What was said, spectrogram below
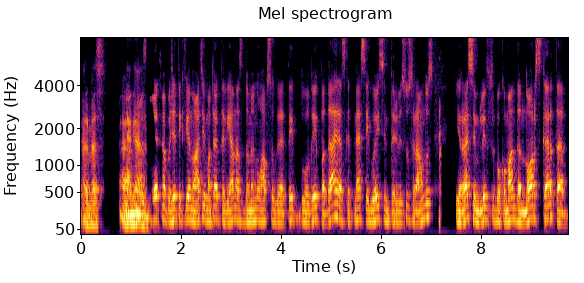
ar mes Mes negalim. galėtume pažiūrėti tik vienu atveju, matau, kad vienas domenų apsaugą taip blogai padaręs, kad mes jeigu eisim per visus raundus ir rasim Blinstrubo komandą nors kartą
